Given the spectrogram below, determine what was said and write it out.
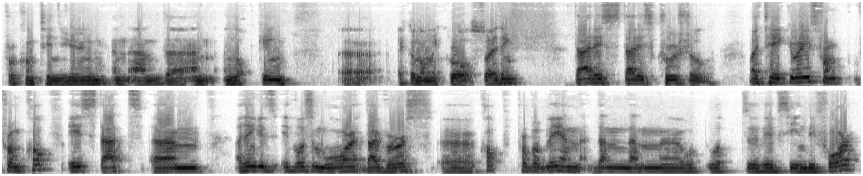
for continuing and and unlocking economic growth. So I think that is that is crucial. My takeaways from COP is that um, I think it was a more diverse uh, COP probably and than uh, what we've seen before.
